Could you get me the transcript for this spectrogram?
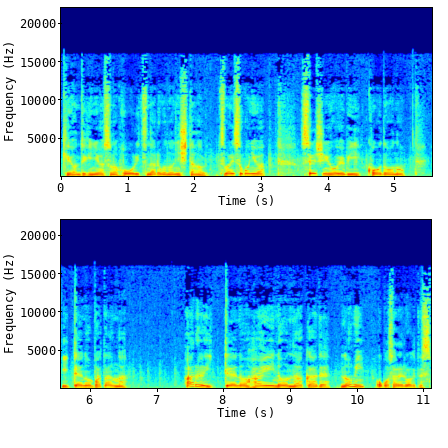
基本的にはその法律なるものに従う。つまりそこには、精神及び行動の一定のパターンが、ある一定の範囲の中でのみ起こされるわけです。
